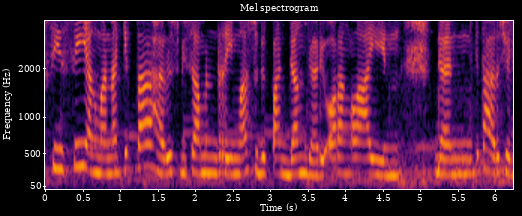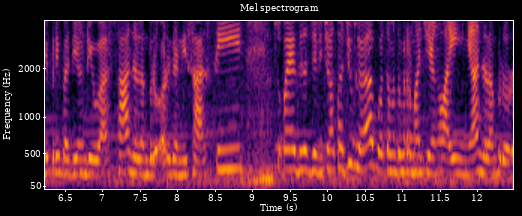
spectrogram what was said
sisi yang mana kita harus bisa menerima sudut pandang dari orang lain dan kita harus jadi pribadi yang dewasa dalam berorganisasi supaya bisa jadi contoh juga buat teman-teman remaja yang lainnya dalam beror-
